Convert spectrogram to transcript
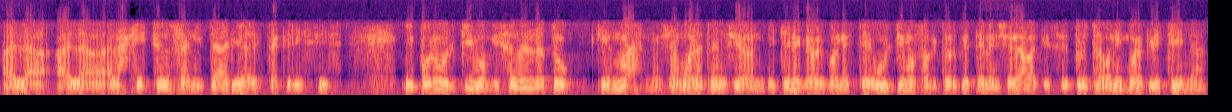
a la, a la, a la gestión sanitaria de esta crisis. Y por último, quizás el dato que más nos llamó la atención y tiene que ver con este último factor que te mencionaba, que es el protagonismo de Cristina,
